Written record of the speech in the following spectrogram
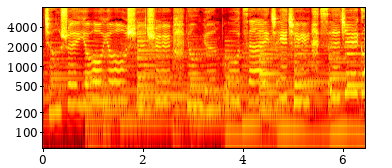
江水悠悠逝去，永远不再记起。四季共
